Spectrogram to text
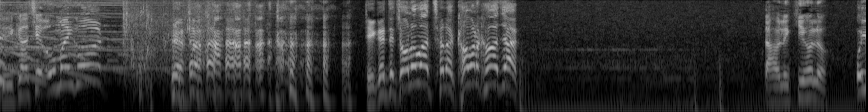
ঠিক আছে ও মাই গড ঠিক আছে চলো বাচ্চারা খাবার খাওয়া যাক। তাহলে কি হলো? ওই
